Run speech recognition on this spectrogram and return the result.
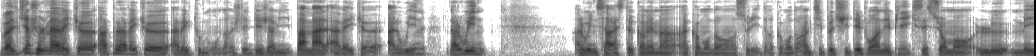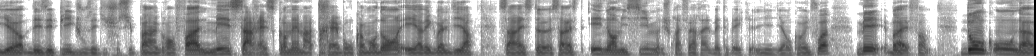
Valdir, je le mets avec euh, un peu avec, euh, avec tout le monde. Hein. Je l'ai déjà mis pas mal avec euh, Halloween. Halloween, Halloween, ça reste quand même un, commandant solide. Un commandant un petit peu cheaté pour un épique. C'est sûrement le meilleur des épiques. Je vous ai dit, je ne suis pas un grand fan, mais ça reste quand même un très bon commandant. Et avec Valdir, ça reste, ça reste énormissime. Je préfère le mettre avec Lilia encore une fois. Mais bref, hein. Donc, on, a,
